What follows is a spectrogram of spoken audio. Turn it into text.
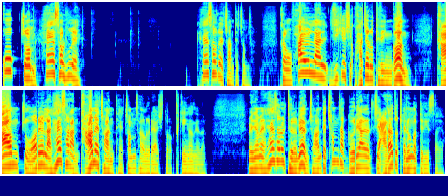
꼭 좀 해설 후에 해설 후에 저한테 첨삭 그럼 화요일 날 2교시 과제로 드린 건 다음 주 월요일 날 해설한 다음에 저한테 첨삭을 의뢰하시도록 특히 인강생들 왜냐하면 해설을 들으면 저한테 첨삭 의뢰하지 않아도 되는 것들이 있어요.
